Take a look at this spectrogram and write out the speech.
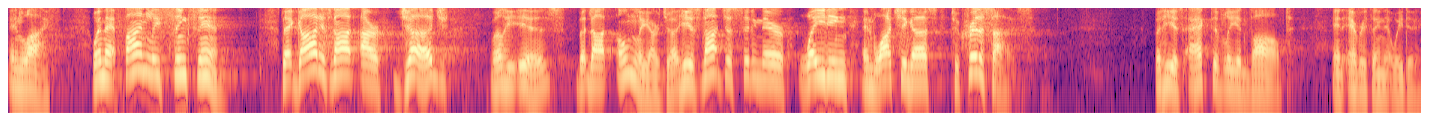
in life when that finally sinks in that God is not our judge. Well, He is, but not only our judge. He is not just sitting there waiting and watching us to criticize, but He is actively involved in everything that we do.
